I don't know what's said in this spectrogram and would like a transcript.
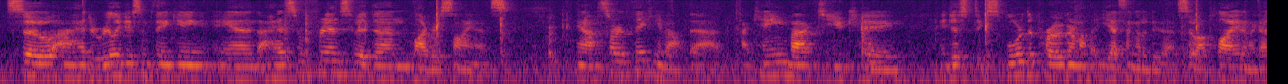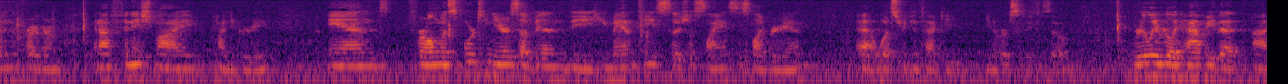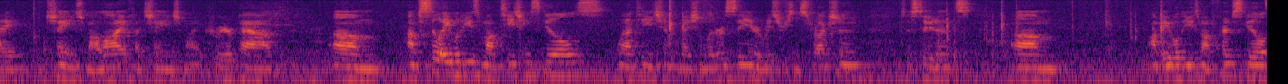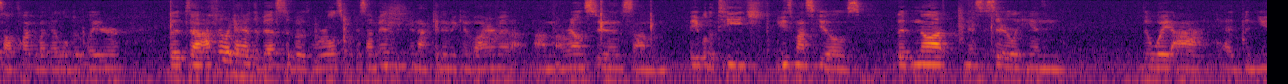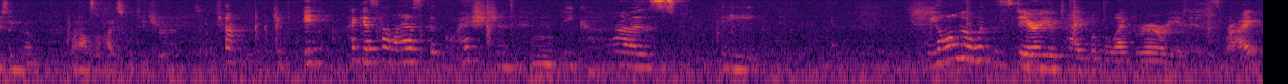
So I had to really do some thinking, and I had some friends who had done library science. And I started thinking about that. I came back to UK and just explored the program. I thought, yes, I'm going to do that. So I applied and I got in the program, and I finished my, my degree. And for almost 14 years, I've been the humanities, social sciences librarian at Western Kentucky University. So really, really happy that I changed my life. I changed my career path. Um, I'm still able to use my teaching skills when I teach information literacy or research instruction to students. Um, I'm able to use my French skills. I'll talk about that a little bit later. But uh, I feel like I have the best of both worlds because I'm in an academic environment. I'm around students. I'm able to teach, use my skills, but not necessarily in the way I had been using them when I was a high school teacher. If, I guess I'll ask a question Mhm. because the, we all know what the stereotype of a librarian is, right?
